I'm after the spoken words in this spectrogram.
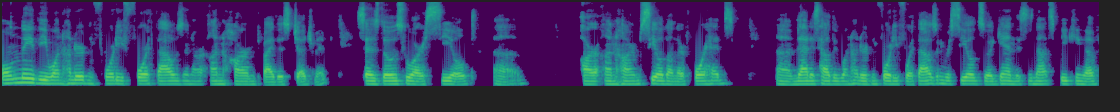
only the 144,000 are unharmed by this judgment. It says those who are sealed uh, are unharmed, sealed on their foreheads. Um, that is how the 144,000 were sealed. So again, this is not speaking of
